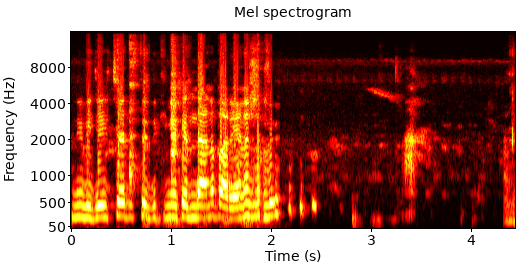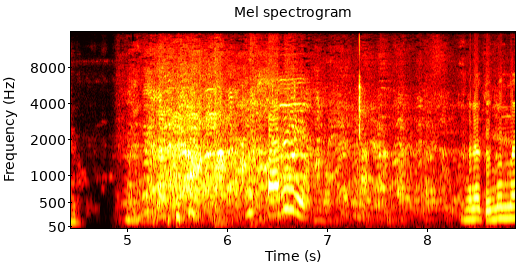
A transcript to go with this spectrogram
ഇനി വിജയിച്ച സ്ഥിതിക്ക് നിങ്ങൾക്ക് എന്താണ് പറയാനുള്ളത്? അങ്ങനെ തിന്നുന്ന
